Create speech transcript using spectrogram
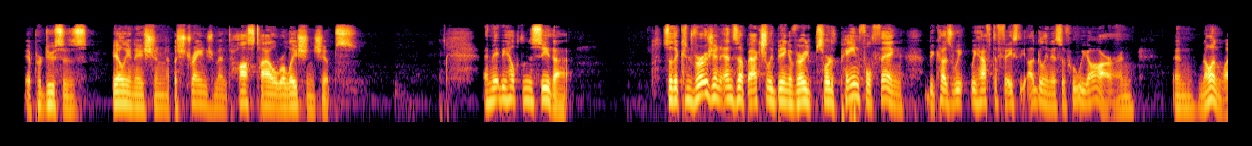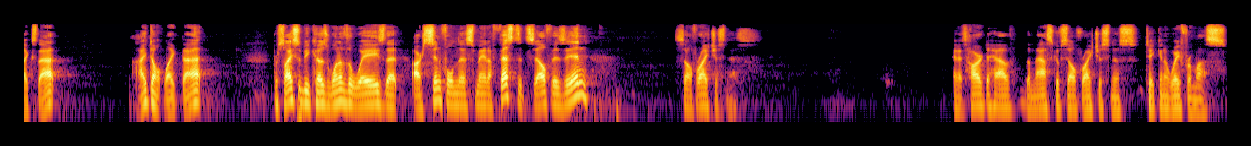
It produces alienation, estrangement, hostile relationships. And maybe help them to see that. So the conversion ends up actually being a very sort of painful thing because we, we have to face the ugliness of who we are. And, and no one likes that. I don't like that. Precisely because one of the ways that our sinfulness manifests itself is in self-righteousness. And it's hard to have the mask of self righteousness taken away from us.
